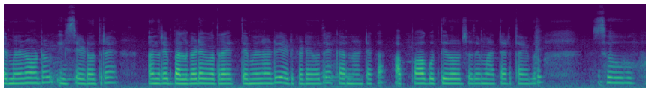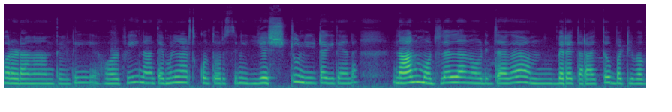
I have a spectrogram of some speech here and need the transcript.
ತಮಿಳ್ನಾಡು, ಈ ಸೈಡ್ ಹೋದರೆ ಅಂದರೆ ಬಲಗಡೆ ಹೋದರೆ ತಮಿಳ್ನಾಡು, ಎಡಗಡೆ ಹೋದರೆ ಕರ್ನಾಟಕ. ಅಪ್ಪ ಗೊತ್ತಿರೋರ ಜೊತೆ ಮಾತಾಡ್ತಾಯಿದ್ರು ಸೊ ಹೊರಡೋಣ ಅಂತೇಳಿ ಹೊರಟ್ವಿ. ನಾನು ತಮಿಳ್ನಾಡು ಸ್ಕೂಲ್ ತೋರಿಸ್ತೀನಿ. ಎಷ್ಟು ನೀಟಾಗಿದೆ ಅಂದರೆ ನಾನು ಮೊದಲೆಲ್ಲ ನೋಡಿದ್ದಾಗ ಬೇರೆ ಥರ ಇತ್ತು ಬಟ್ ಇವಾಗ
